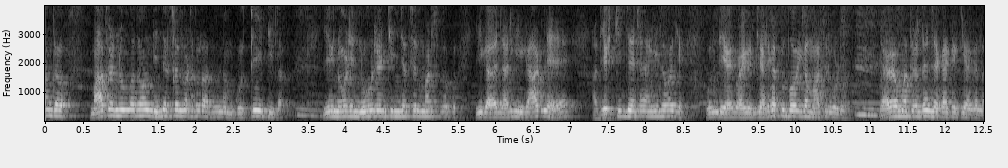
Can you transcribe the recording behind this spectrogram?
ಒಂದು ಮಾತ್ರೆ ನುಂಗೋದು ಒಂದು ಇಂಜೆಕ್ಷನ್ ಮಾಡ್ಕೊಳ್ಳೋದು ಅದು ನಮ್ಗೆ ಗೊತ್ತೇ ಇದ್ದಿಲ್ಲ. ಈಗ ನೋಡಿ ನೂರೆಂಟು ಇಂಜೆಕ್ಷನ್ ಮಾಡಿಸ್ಬೇಕು. ಈಗ ನನಗೆ ಈಗಾಗಲೇ ಅದೆಷ್ಟು ಇಂಜೆಕ್ಷನ್ ಆಗಿದೆ ಅದು. ಒಂದು ಎಡಗ ತುಂಬ ಈಗ ಮಾತ್ರೆಗಳು. ಯಾವ್ಯಾವ ಮಾತ್ರೆ ಅಂತ ಲೆಕ್ಕಕ್ಕೆ ಆಗಲ್ಲ.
